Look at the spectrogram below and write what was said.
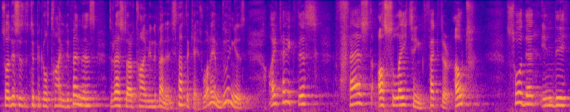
so this is the typical time dependence, the rest are time independent. It's not the case. What I am doing is, I take this fast oscillating factor out so that in the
